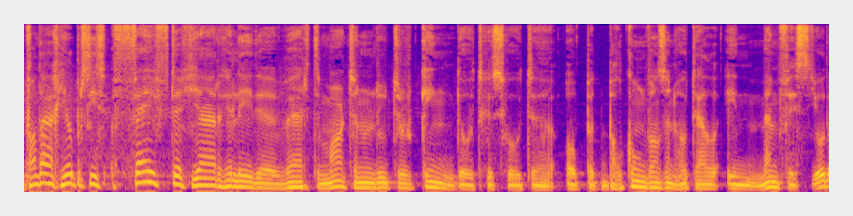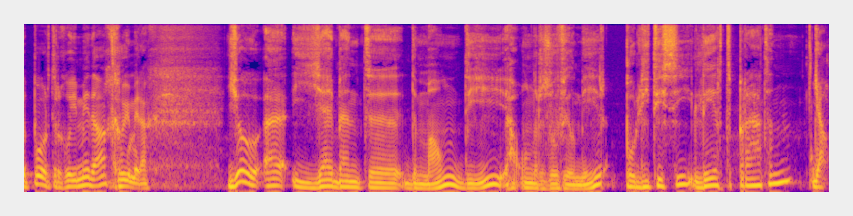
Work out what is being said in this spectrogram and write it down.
Vandaag, heel precies 50 jaar geleden, werd Martin Luther King doodgeschoten op het balkon van zijn hotel in Memphis. Jo de Porter, goedemiddag. Goedemiddag. Jo, uh, jij bent uh, de man die, ja, onder zoveel meer, politici leert praten. Ja.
